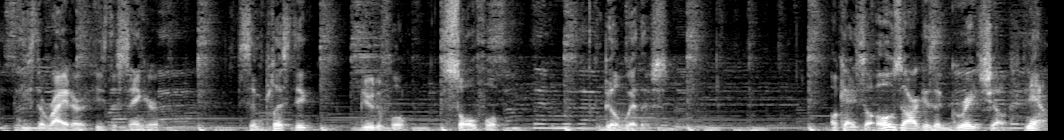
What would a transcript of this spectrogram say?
he's the writer, he's the singer. Simplistic, beautiful, soulful. Bill Withers. Okay, so Ozark is a great show. Now,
